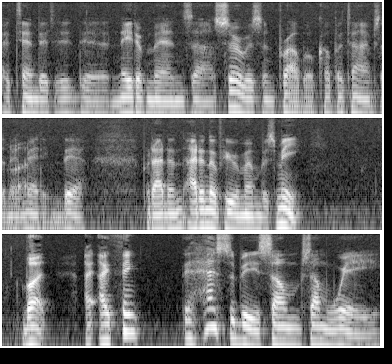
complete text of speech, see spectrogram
attended the Native Men's uh, service in Provo a couple of times, and right. I met him there. But I don't, I don't know if he remembers me. But I, I think there has to be some some way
